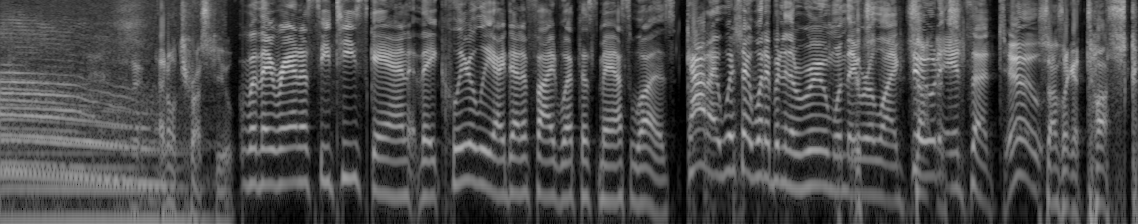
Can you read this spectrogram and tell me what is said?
I don't trust you. when they ran a CT scan, they clearly identified what this mass was. God, I wish I would have been in the room when they It's- were like, dude, it's- it's a tooth. Sounds like a tusk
